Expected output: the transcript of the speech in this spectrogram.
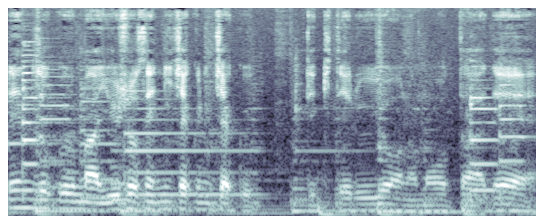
連続、まあ、優勝戦2着2着できてるようなモーターで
